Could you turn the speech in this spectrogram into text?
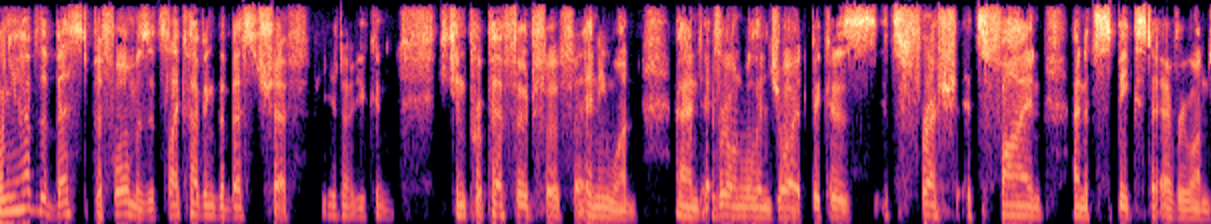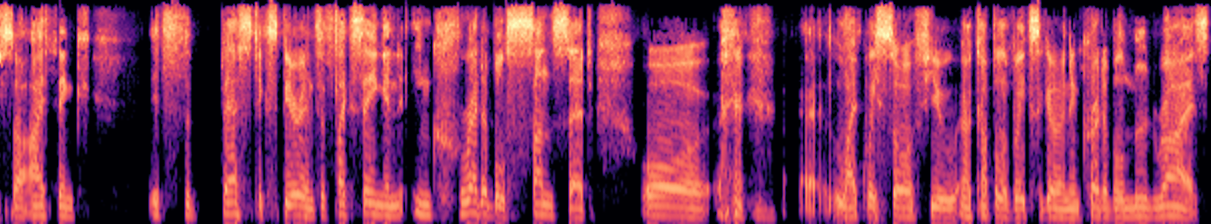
when you have the best performers, it's like having the best chef. You know, you can you can prepare food for, for anyone, and everyone will enjoy it because it's fresh, it's fine, and it speaks to everyone. So I think it's the best experience. It's like seeing an incredible sunset, or like we saw a few a couple of weeks ago, an incredible moonrise.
